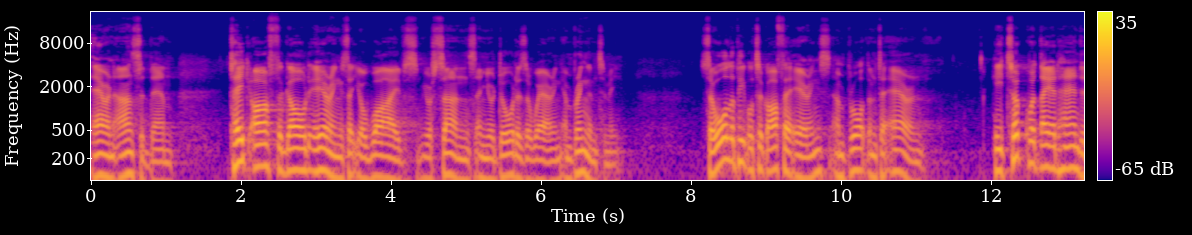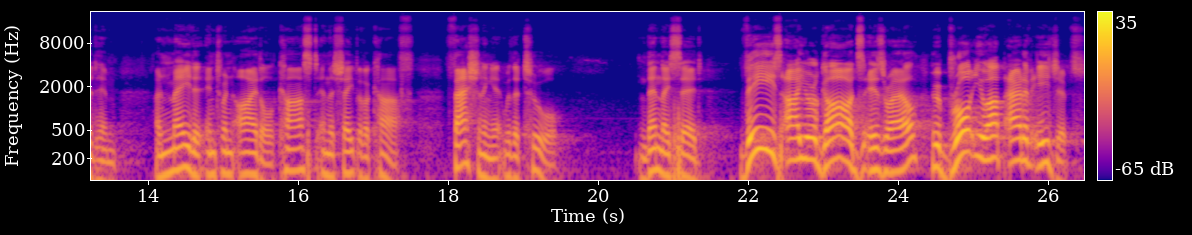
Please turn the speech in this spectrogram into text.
Aaron answered them, Take off the gold earrings that your wives, your sons, and your daughters are wearing, and bring them to me. So all the people took off their earrings and brought them to Aaron. He took what they had handed him and made it into an idol cast in the shape of a calf, fashioning it with a tool. And then they said, These are your gods, Israel, who brought you up out of Egypt.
